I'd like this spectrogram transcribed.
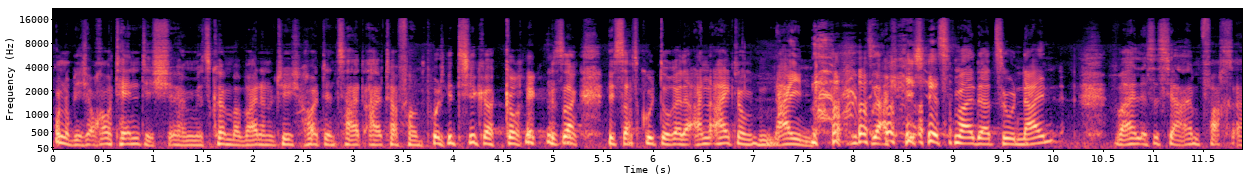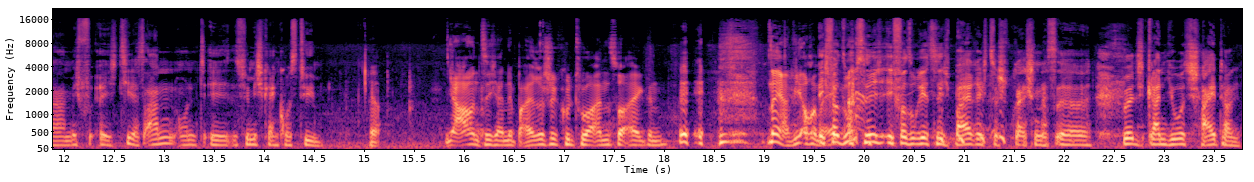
Und dann bin ich auch authentisch. Ähm, jetzt können wir beide natürlich heute im Zeitalter vom Politiker korrekt sagen, ist das kulturelle Aneignung? Nein, sage ich jetzt mal dazu. Nein, weil es ist ja einfach, ähm, ich, ich ziehe das an und es äh, ist für mich kein Kostüm. Ja. Ja, und sich eine bayerische Kultur anzueignen. naja, wie auch immer. Ich versuche nicht, ich versuche jetzt nicht bayerisch zu sprechen. Das äh, würde ich grandios scheitern.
